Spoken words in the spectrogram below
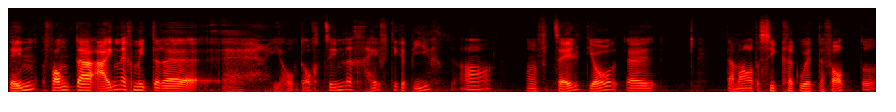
dann fängt er eigentlich mit einer, äh, ja, doch ziemlich heftigen Beicht an. Und er erzählt, ja, äh, der Mann, das sei kein guter Vater.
